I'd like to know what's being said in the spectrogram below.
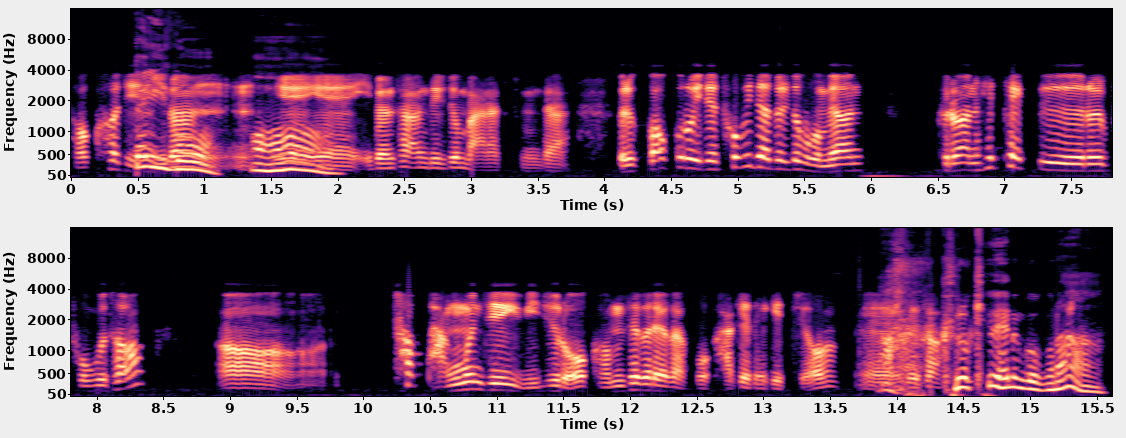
더 커지는 이런 아. 예, 예, 이런 상황들이 좀 많았습니다. 그리고 거꾸로 이제 소비자들도 보면 그런 혜택들을 보고서 어. 첫 방문지 위주로 검색을 해갖고 가게 되겠죠. 예, 아, 그래서 그렇게 되는 거구나.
